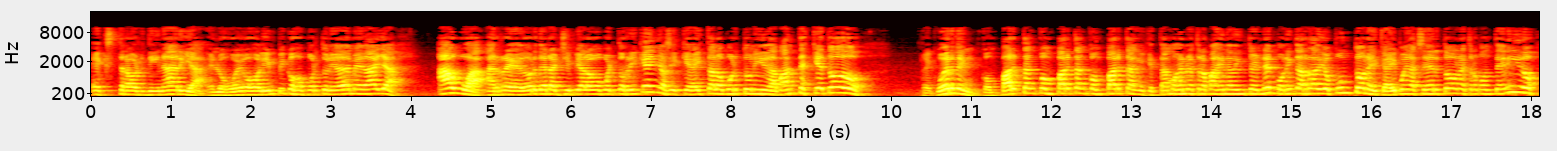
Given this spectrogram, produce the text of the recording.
extraordinaria en los Juegos Olímpicos, oportunidad de medalla, agua alrededor del archipiélago puertorriqueño, así que ahí está la oportunidad. Antes que todo, Recuerden, compartan, compartan, compartan y que estamos en nuestra página de internet bonitasradio.net, que ahí puede acceder todo nuestro contenido.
